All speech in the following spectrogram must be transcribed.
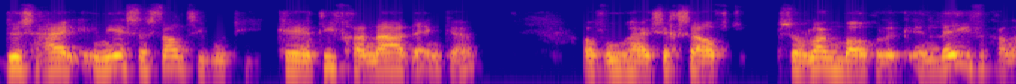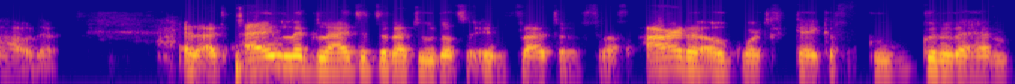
dus hij in eerste instantie moet hij creatief gaan nadenken over hoe hij zichzelf zo lang mogelijk in leven kan houden. En uiteindelijk leidt het er naartoe dat er in, vanaf aarde ook wordt gekeken hoe kunnen we hem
